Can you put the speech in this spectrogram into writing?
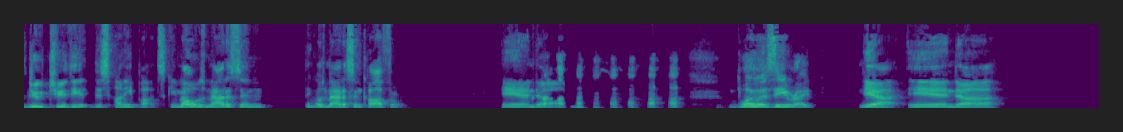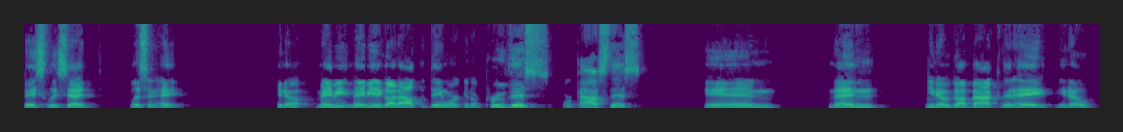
due to the this honeypot scheme. Oh, it was Madison. I think it was Madison Cawthorn. And um, boy, was he right. Yeah, and uh, basically said, "Listen, hey, you know, maybe maybe it got out that they weren't going to approve this or pass this, and then you know got back that hey, you know,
